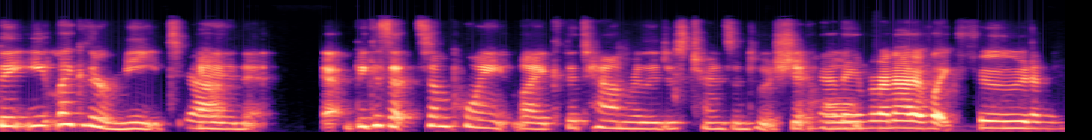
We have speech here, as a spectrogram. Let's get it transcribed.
They eat like their meat, Yeah. and uh, because at some point, like the town really just turns into a shithole. and they run out of like food and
